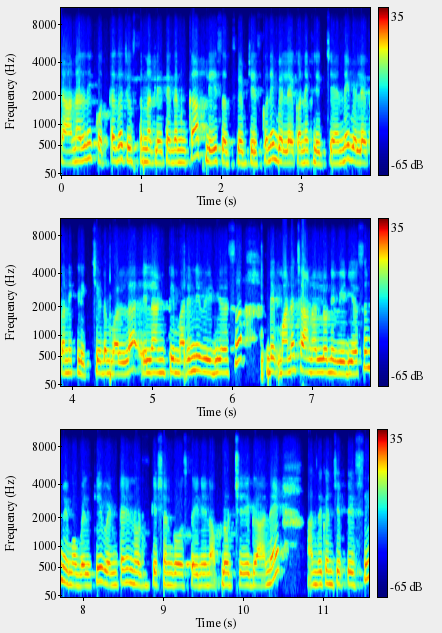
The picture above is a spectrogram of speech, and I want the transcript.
ఛానల్ని కొత్తగా చూస్తున్నట్లయితే కనుక ప్లీజ్ సబ్స్క్రైబ్ చేసుకుని బెల్ ఐకాన్ క్లిక్ చేయండి. బెల్ ఐకాన్ క్లిక్ చేయడం వల్ల ఇలాంటి మరిన్ని వీడియోస్ అంటే మన ఛానల్లోని వీడియోస్ మీ మొబైల్కి వెంటనే నోటిఫికేషన్ వస్తాయి. నేను అప్లోడ్ చేయగానే అందుకని చెప్పేసి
